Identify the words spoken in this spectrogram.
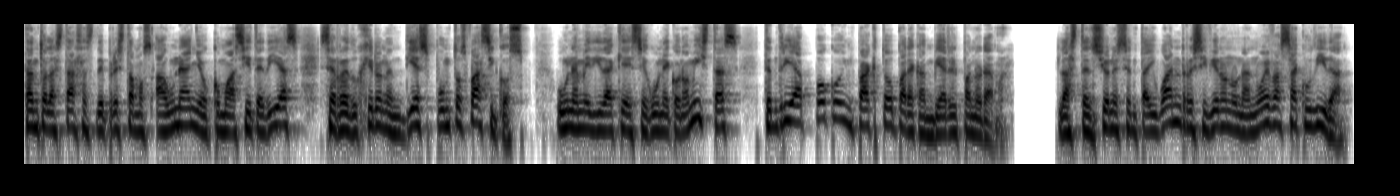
Tanto las tasas de préstamos a un año como a siete días se redujeron en 10 puntos básicos, una medida que, según economistas, tendría poco impacto para cambiar el panorama. Las tensiones en Taiwán recibieron una nueva sacudida.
